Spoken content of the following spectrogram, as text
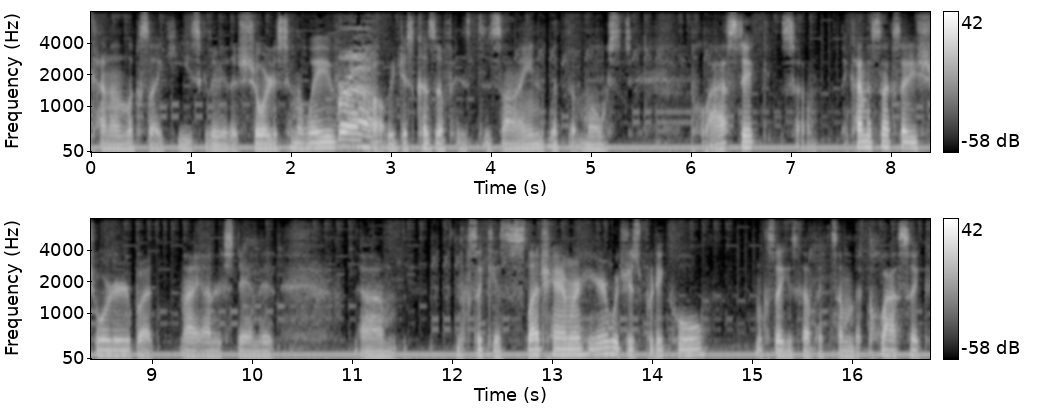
kind of looks like he's gonna be the shortest in the wave, Bruh. probably just because of his design with the most plastic. So it kind of sucks that he's shorter, but I understand it. Um, looks like he has a sledgehammer here, which is pretty cool. Looks like he's got like some of the classic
